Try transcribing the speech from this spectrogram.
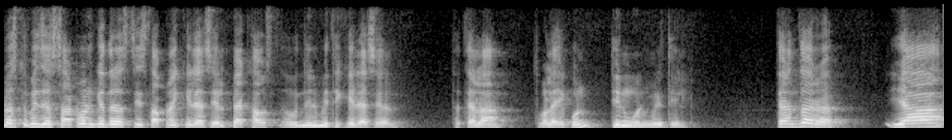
प्लस तुम्ही जर साठवण केंद्राची स्थापना केली असेल पॅक हाऊस निर्मिती केली असेल तर त्याला तुम्हाला एकूण तीन गुण मिळतील. त्यानंतर या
